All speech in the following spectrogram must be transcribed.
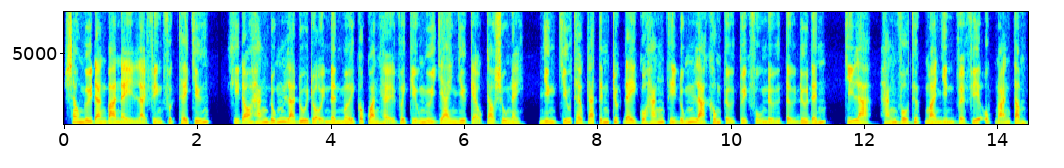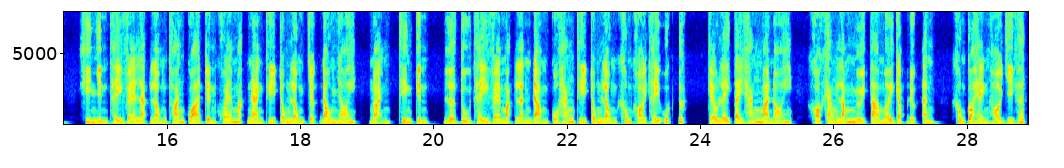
sao người đàn bà này lại phiền phức thế chứ? Khi đó hắn đúng là đuôi rồi nên mới có quan hệ với kiểu người dai như kẹo cao su này, nhưng chiếu theo cá tính trước đây của hắn thì đúng là không cự tuyệt phụ nữ tự đưa đến, chỉ là hắn vô thức mà nhìn về phía Úc Noãn Tâm, khi nhìn thấy vẻ lạc lõng thoáng qua trên khóe mắt nàng thì trong lòng chợt đau nhói, noãn, thiên kình, lơ tu thấy vẻ mặt lãnh đạm của hắn thì trong lòng không khỏi thấy uất ức, kéo lấy tay hắn mà nói, khó khăn lắm người ta mới gặp được anh, không có hẹn hò gì hết,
